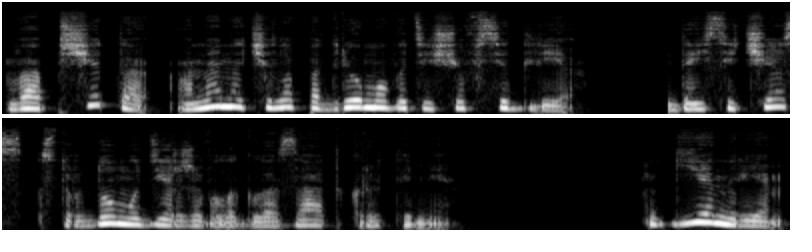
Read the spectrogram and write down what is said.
Вообще-то она начала подремывать еще в седле, да и сейчас с трудом удерживала глаза открытыми. «Генри»,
